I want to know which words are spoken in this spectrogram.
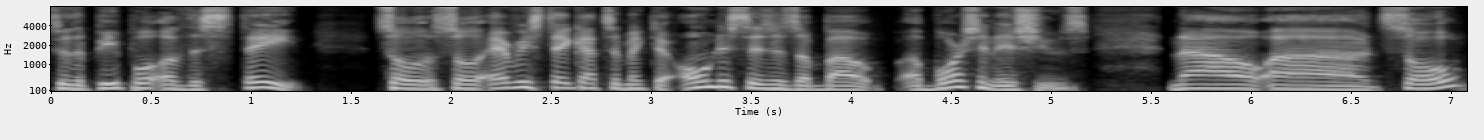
to the people of the state. So so every state got to make their own decisions about abortion issues. Now, uh, so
